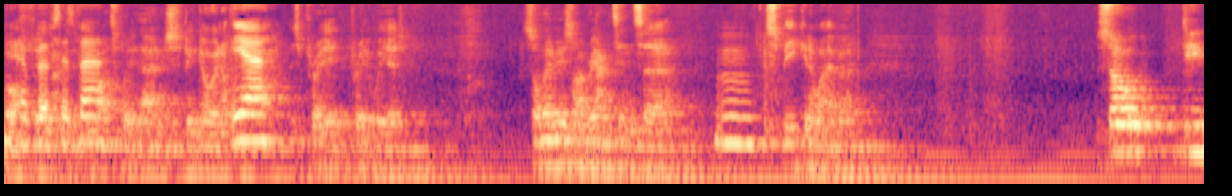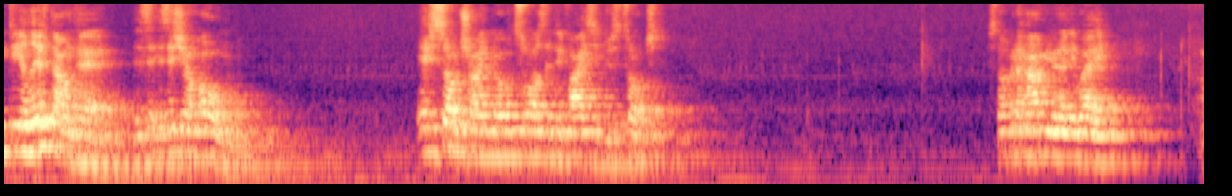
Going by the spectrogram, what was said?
We both Yeah, both it's that. about to put it there, and it's just been going off. Yeah. It's pretty pretty weird. So maybe it's like reacting to Mm. speaking or whatever. So, do you, do you live down here? Is, it, is this your home? If so, try and go towards the device you just touched. It's not going to harm you in any way. I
